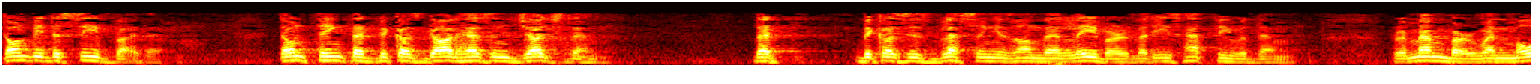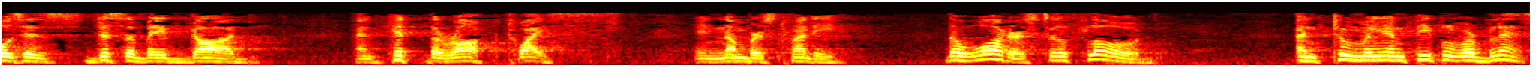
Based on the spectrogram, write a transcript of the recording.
Don't be deceived by them. Don't think that because God hasn't judged them, that because His blessing is on their labor, that He's happy with them. Remember when Moses disobeyed God and hit the rock twice in Numbers 20, the water still flowed and two million people were blessed.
